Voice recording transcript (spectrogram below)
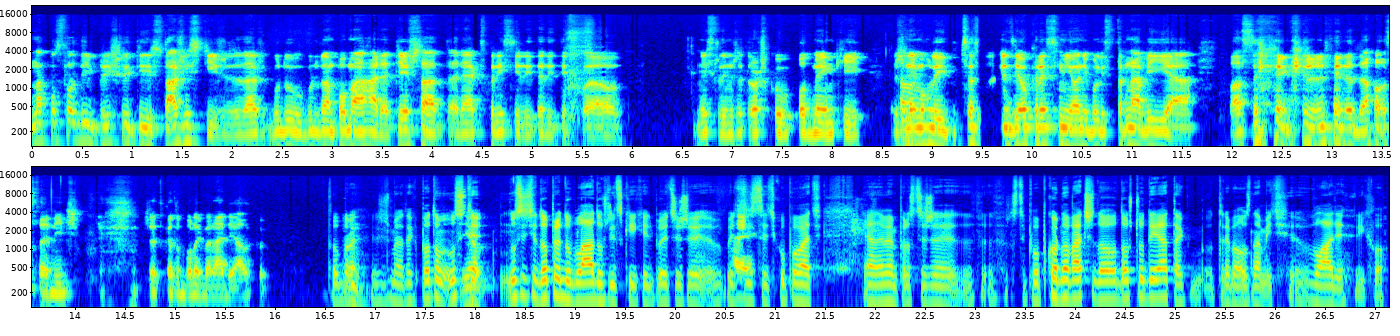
naposledy prišli tí stažisti, že, teda, že budú, budú nám pomáhať a tiež sa nejak sprísnili tedy tie, uh, myslím, že trošku podmienky, že nemohli cestovať medzi okresmi, oni boli z Trnavy a vlastne že nedalo sa nič. Všetko to bolo iba na diálku. Dobre, ježišmar, tak potom musíte, musíte dopredu vládu vždycky, keď budete, že budete si chcieť kupovať, ja neviem, proste, že proste popcornovač do, do štúdia, tak treba oznámiť vláde rýchlo.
